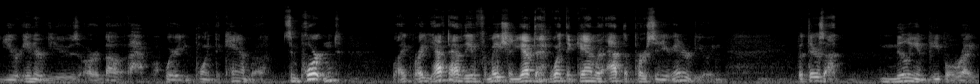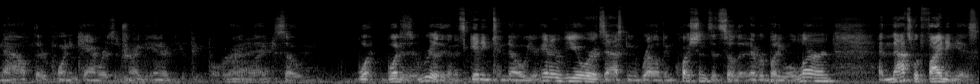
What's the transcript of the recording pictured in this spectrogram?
your interviews are about where you point the camera, it's important. Like right, you have to have the information. You have to point the camera at the person you're interviewing. But there's a million people right now that are pointing cameras and trying to interview people. Right. Right. Like so, what what is it really? Then it's getting to know your interviewer. It's asking relevant questions. It's so that everybody will learn, and that's what fighting is.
